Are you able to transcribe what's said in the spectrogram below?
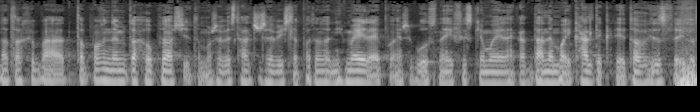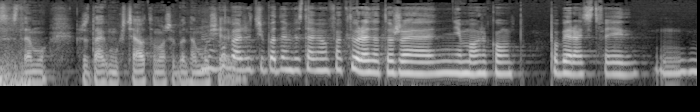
No to chyba to powinno mi trochę uprościć. To może wystarczy, że wyślę potem do nich maile i powiem, żeby usunęli wszystkie moje na dane mojej karty kredytowej ze swojego systemu, że tak bym chciał, to może będą No, musieli. chyba, że ci potem wystawią fakturę za to, że nie mogą pobierać twojej mm,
